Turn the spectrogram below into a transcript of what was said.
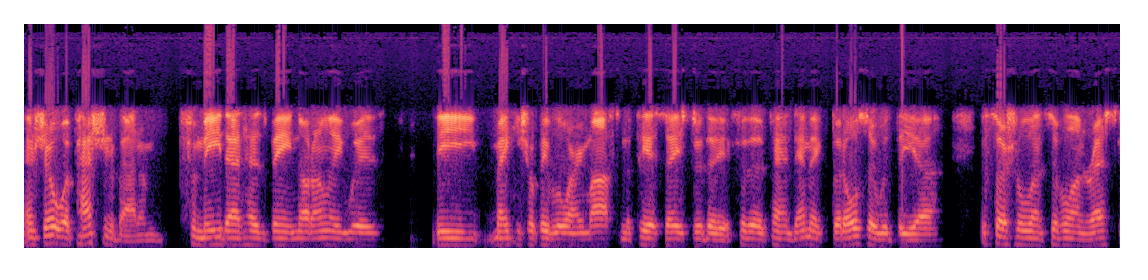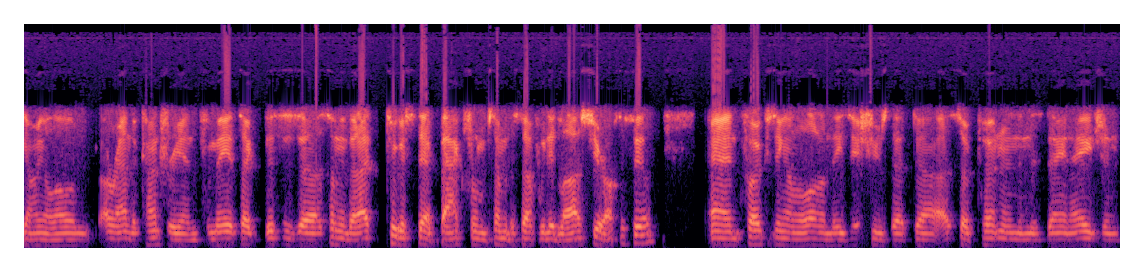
and show what we're passionate about. And for me, that has been not only with the making sure people are wearing masks and the PSAs through the for the pandemic, but also with the uh, the social and civil unrest going along around the country. And for me, it's like this is uh, something that I took a step back from some of the stuff we did last year off the field, and focusing on a lot on these issues that uh, are so pertinent in this day and age. And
